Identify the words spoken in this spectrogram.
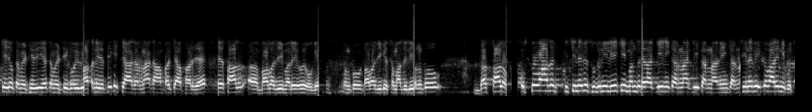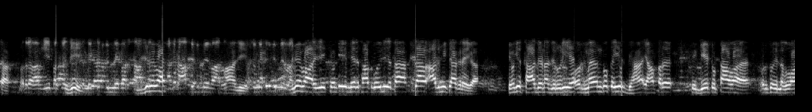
ये जो कमेटी दी है कमेटी कोई भी बात नहीं देती कि क्या करना कहाँ पर क्या फर्ज है छह साल अ, बाबा जी मरे हुए हो गए उनको बाबा जी की समाधि ली उनको दस साल हो- उसके बाद किसी ने भी सुध नहीं ली कि मंदिर का की नहीं करना की करना नहीं करना किसी ने भी एक बार ही नहीं पूछा मतलब आप ये बात जी। कमेटी के जिम्मेवार साहब। जिम्मेवार- अगर आप भी जिम्मेवार हो हाँ जी। तो कमेटी भी जिम्मेवार जिम्मेवार जी क्योंकि मेरे साथ कोई नहीं रहता ऐसा आदमी क्या करेगा क्योंकि साथ देना ज़रूरी है और मैं उनको कहीं ध्यान यहाँ पर गेट टूटा हुआ है और कोई लगवा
